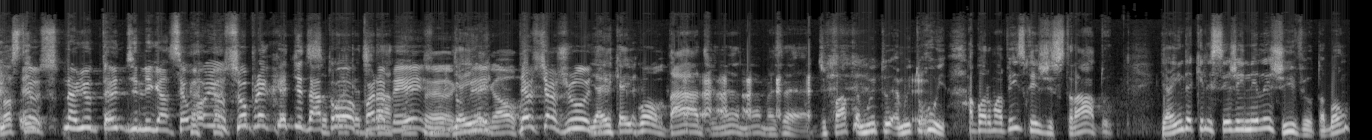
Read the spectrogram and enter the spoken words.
nós temos- Eu, não, e o tanto de ligação. Ô, Eu sou pré-candidato. Ô, pré-candidato, parabéns. né? É, e aí- bem. legal. Deus te ajude. E aí que é igualdade, né? Não, mas é, de fato é muito, é muito ruim. Agora, uma vez registrado, e ainda que ele seja inelegível, tá bom?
